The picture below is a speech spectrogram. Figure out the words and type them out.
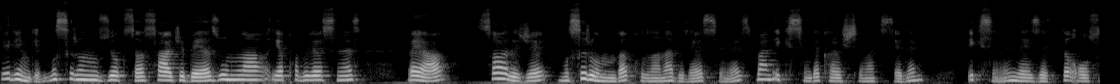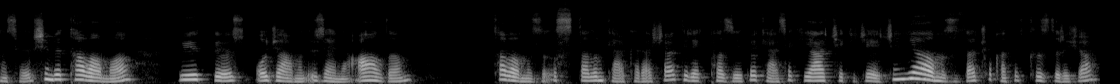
Dediğim gibi mısır ununuz yoksa sadece beyaz unla yapabilirsiniz veya sadece mısır ununu da kullanabilirsiniz. Ben ikisini de karıştırmak istedim. İkisinin lezzetli olsun istedim. Şimdi tavamı büyük göz ocağımın üzerine aldım. Tavamızı ısıtalım ki arkadaşlar direkt pazıyı dökersek yağ çekeceği için yağımızı da çok hafif kızdıracağım.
